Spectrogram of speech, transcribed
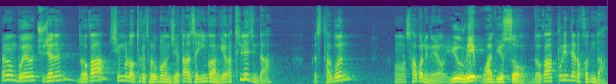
그러면 뭐예요? 주제는 너가 식물을 어떻게 돌보는지에 따라서 인과관계가 틀려진다. 그래서 답은 어, 4번이네요. You reap what you sow. 너가 뿌린 대로 거둔다.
